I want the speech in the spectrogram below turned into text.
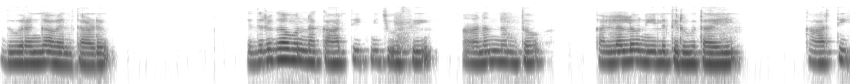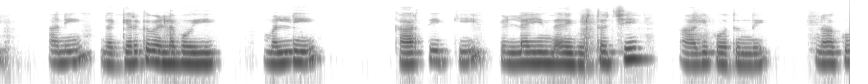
దూరంగా వెళ్తాడు. ఎదురుగా ఉన్న కార్తీక్ని చూసి ఆనందంతో కళ్ళలో నీళ్ళు తిరుగుతాయి. కార్తీక్ అని దగ్గరకు వెళ్ళబోయి మళ్ళీ కార్తీక్కి పెళ్ళయిందని గుర్తొచ్చి ఆగిపోతుంది. నాకు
